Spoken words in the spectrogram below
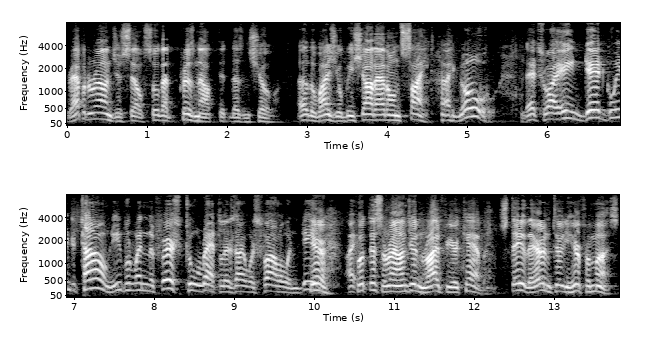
Wrap it around yourself so that prison outfit doesn't show. Otherwise, you'll be shot at on sight. I know. That's why I ain't dared go into town, even when the first two rattlers I was following did. Here, I... put this around you and ride for your cabin. Stay there until you hear from us.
